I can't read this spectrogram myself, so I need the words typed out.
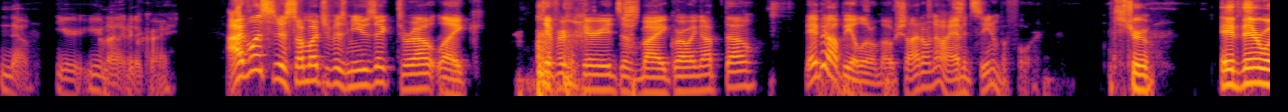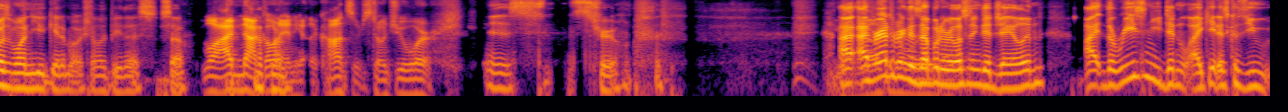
No, you're you're I'm not, not gonna, gonna cry. cry. I've listened to so much of his music throughout like different periods of my growing up, though. Maybe I'll be a little emotional. I don't know. I haven't seen him before. It's true. If there was one you'd get emotional, it'd be this. So Well, I'm not That's going to any other concerts. Don't you worry. It's it's true. I, I forgot to bring this up when we were listening to Jaylen. I the reason you didn't like it is because you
